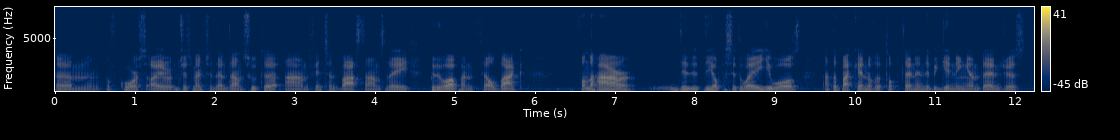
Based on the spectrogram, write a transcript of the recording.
um, of course, I just mentioned them, Daan Soete and Vincent Baestaens, they blew up and fell back. Van der Haar did it the opposite way. He was at the back end of the top 10 in the beginning and then just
